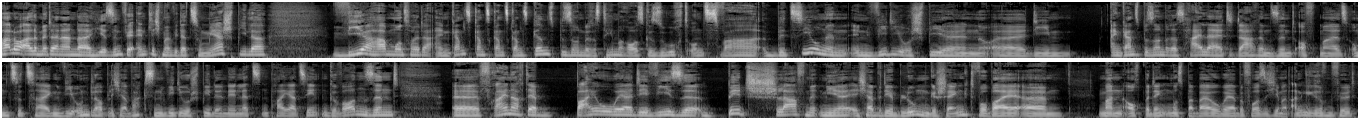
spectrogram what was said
Hallo alle miteinander. Hier sind wir endlich mal wieder zum Mehrspieler. Wir haben uns heute ein ganz, ganz, ganz, ganz, ganz besonderes Thema rausgesucht und zwar Beziehungen in Videospielen, äh, die ein ganz besonderes Highlight darin sind, oftmals um zu zeigen, wie unglaublich erwachsen Videospiele in den letzten paar Jahrzehnten geworden sind. Äh, frei nach der BioWare-Devise Bitch, schlaf mit mir, ich habe dir Blumen geschenkt, wobei ähm, man auch bedenken muss bei BioWare, bevor sich jemand angegriffen fühlt,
